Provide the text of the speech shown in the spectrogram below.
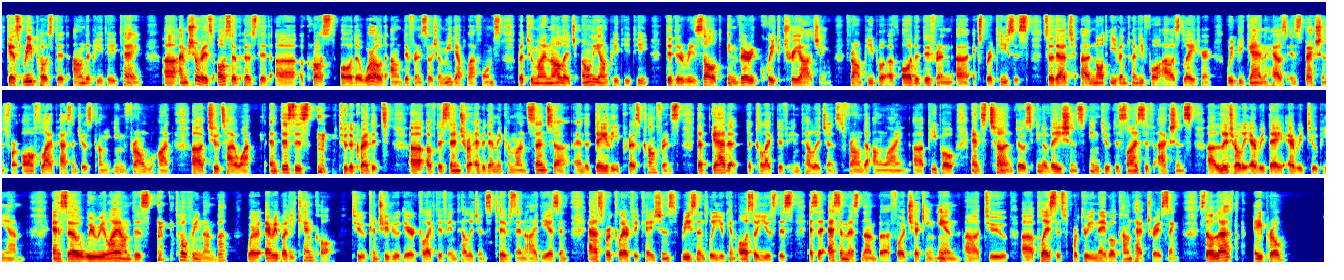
gets reposted on the PTT, uh, I'm sure it's also posted uh, across all the world on different social media platforms. But to my knowledge, only on PTT did it result in very quick triaging from people of all the different uh, expertises so that uh, not even 24 hours later, we began health inspections for all flight passengers coming in from Wuhan uh, to Taiwan. And this is to the credit uh, of the Central Epidemic Command Center and the daily press conference that gathered the collective intelligence from the online uh, people and turned those innovations into decisive actions uh, literally every day, every 2 p.m. And so we rely on this toll-free number where everybody can call to contribute their collective intelligence tips and ideas and ask for clarifications. Recently, you can also use this as an SMS number for checking in uh, to uh, places for, to enable contact tracing. So last April,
